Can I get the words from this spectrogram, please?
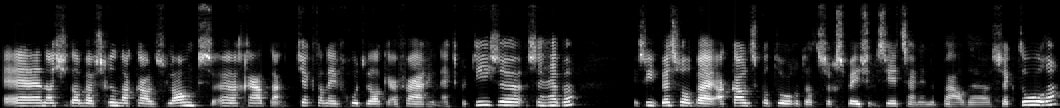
En als je dan bij verschillende accountants langs gaat, nou, check dan even goed welke ervaring en expertise ze hebben. Je ziet best wel bij accountantskantoren dat ze gespecialiseerd zijn in bepaalde sectoren.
